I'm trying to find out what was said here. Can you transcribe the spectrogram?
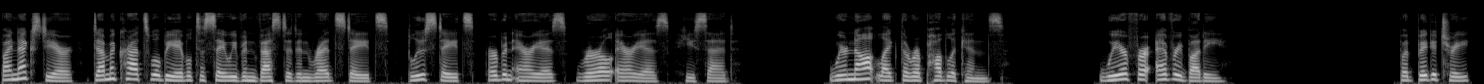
By next year, Democrats will be able to say we've invested in red states, blue states, urban areas, rural areas, he said. We're not like the Republicans. We're for everybody but bigotry,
